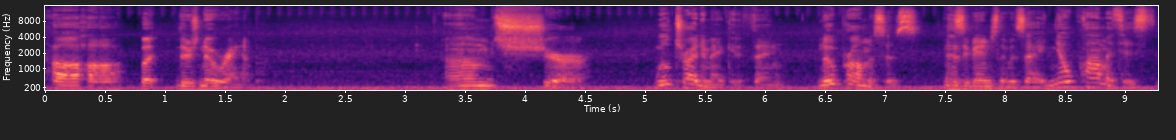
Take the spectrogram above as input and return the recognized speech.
Haha, ha, but there's no ramp. Um, sure. We'll try to make it a thing. No promises, as Evangeline would say. No promises.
